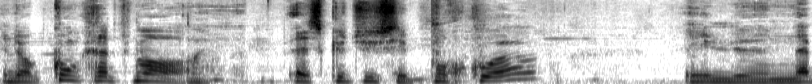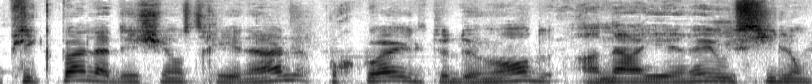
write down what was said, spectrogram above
Et donc concrètement, est-ce que tu sais pourquoi il n'applique pas la déchéance triennale? Pourquoi il te demande un arriéré aussi long?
